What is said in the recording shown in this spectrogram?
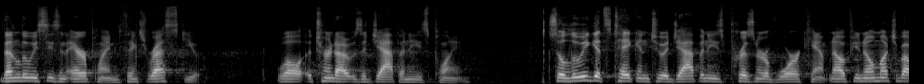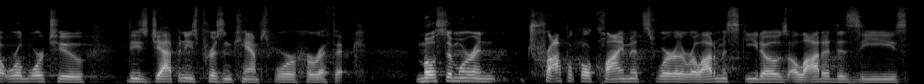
Then Louis sees an airplane. He thinks, rescue. Well, it turned out it was a Japanese plane. So Louis gets taken to a Japanese prisoner of war camp. Now, if you know much about World War II, these Japanese prison camps were horrific. Most of them were in tropical climates where there were a lot of mosquitoes, a lot of disease,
